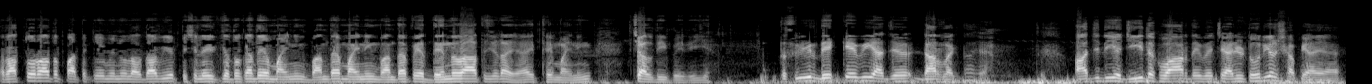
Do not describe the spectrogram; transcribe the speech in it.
ਰਾਤੋਂ ਰਾਤ ਪੱਟ ਕੇ ਮੈਨੂੰ ਲੱਗਦਾ ਵੀ ਇਹ ਪਿਛਲੇ ਜਦੋਂ ਕਹਿੰਦੇ ਮਾਈਨਿੰਗ ਬੰਦ ਹੈ ਮਾਈਨਿੰਗ ਬੰਦ ਹੈ ਪਿਆ ਦਿਨ ਰਾਤ ਜਿਹੜਾ ਆ, ਇੱਥੇ ਮਾਈਨਿੰਗ ਚੱਲਦੀ ਪਈ ਰਹੀ ਹੈ। ਤਸਵੀਰ ਦੇਖ ਕੇ ਵੀ ਅੱਜ ਡਰ ਲੱਗਦਾ ਹੈ ਅੱਜ ਦੀ ਅਜੀਤ ਅਖਬਾਰ ਦੇ ਵਿੱਚ ਐਡੀਟੋਰੀਅਲ ਛਪਿਆ ਹੈ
